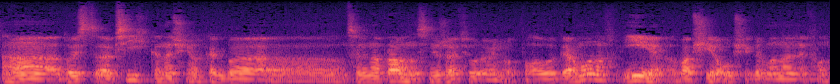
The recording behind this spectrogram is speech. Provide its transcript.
А, то есть э, психика начнет как бы э, целенаправленно снижать уровень вот, половых гормонов и вообще общий гормональный фон.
